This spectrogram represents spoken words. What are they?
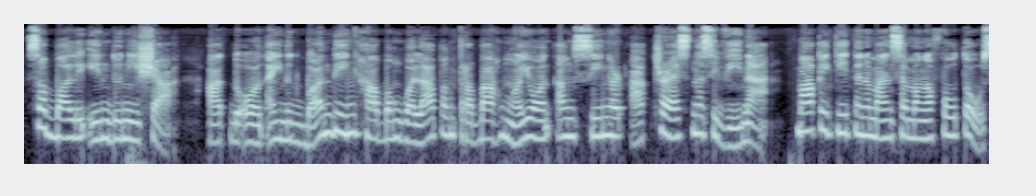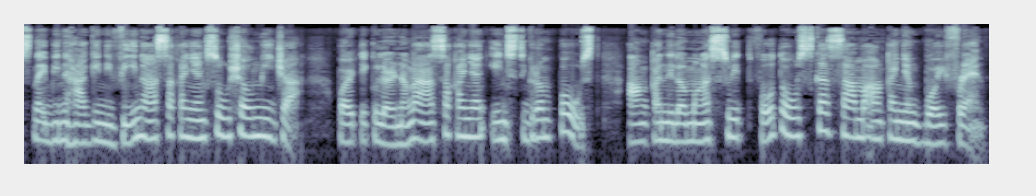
sa Bali, Indonesia at doon ay nagbonding habang wala pang trabaho ngayon ang singer-actress na si Vina. Makikita naman sa mga photos na ibinahagi ni Vina sa kanyang social media, particular na nga sa kanyang Instagram post, ang kanilang mga sweet photos kasama ang kanyang boyfriend.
